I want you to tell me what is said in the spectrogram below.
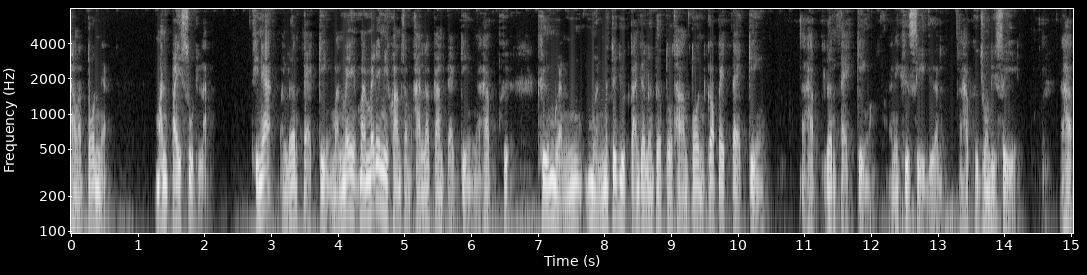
ทางลำต้นเนี่ยมันไปสุดละทีเนี้ยมันเริ่มแตกกิ่งมันไม่ มันไม่ได้มีความสำคัญแล้วการแตกกิ่งนะครับ คือคือเหมือนเหมือนมันจะหยุดการเจริญเติบโตทางลำต้นก็ไปแตกกิ่งนะครับ เริ่มแตกกิ่ง อันนี้คือ 4 เดือนนะครับ คือช่วงที่4นะครับ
